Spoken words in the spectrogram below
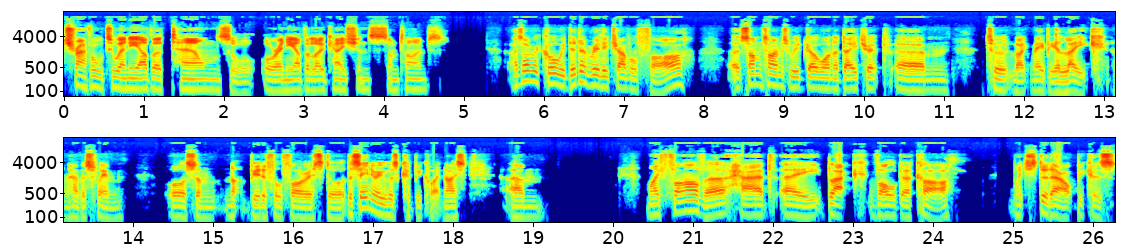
travel to any other towns or, or any other locations sometimes? As I recall, we didn't really travel far. Uh, sometimes we'd go on a day trip um, to like maybe a lake and have a swim, or some beautiful forest, or the scenery was could be quite nice. Um, my father had a black Volga car, which stood out because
